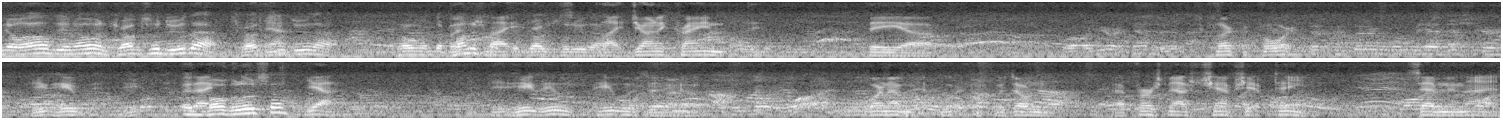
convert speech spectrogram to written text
Yeah, well, you know, and drugs will do that. Drugs Yeah. will do that. So the But punishment like, for drugs will do that. Like Johnny Crane, the, the uh, clerk of court. He, he, he In back- Bogalusa? Yeah. He, he, he was, he was uh, one of them that was on our first national championship team, 79.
